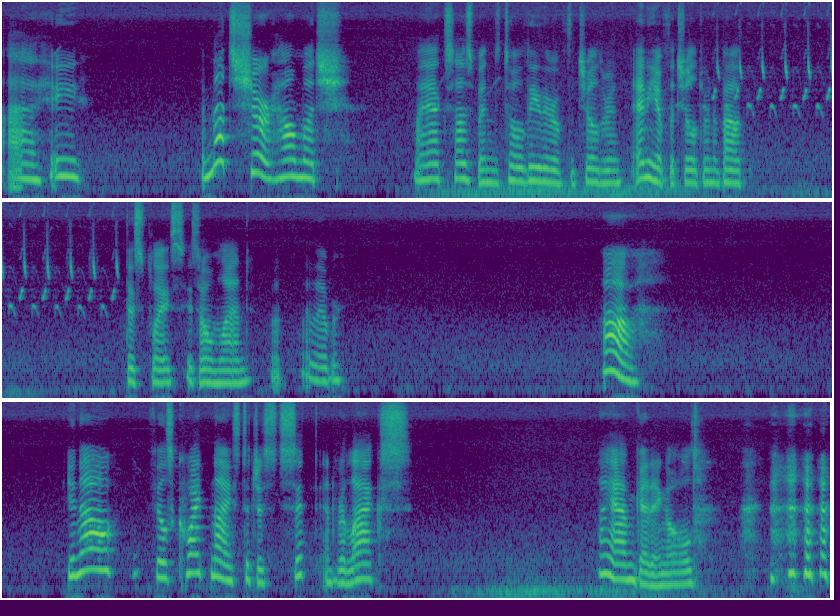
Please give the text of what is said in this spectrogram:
I... I'm not sure how much my ex-husband told either of the children, any of the children, about this place, his homeland, but whatever. Ah. You know, it feels quite nice to just sit and relax. I am getting old.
